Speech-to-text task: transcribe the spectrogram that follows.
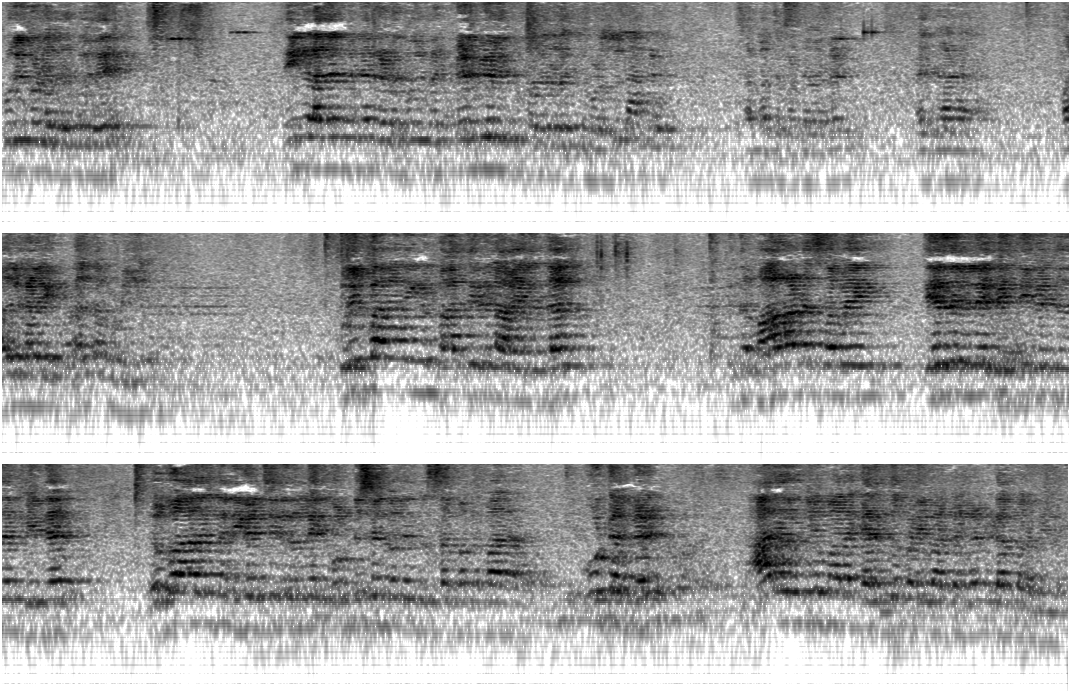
கூறிக்கொள்ள விரும்புகிறேன். நீங்கள் அதன் பின்னர் எழுப்புகிற கேள்விகளுக்கு பதிலளிக்கும் பொழுது நாங்கள் சம்பந்தப்பட்டவர்கள் அதுக்கான பதில்களை வழங்க முடியும். குறிப்பாக நீங்கள் பார்த்தீர்களாக இருந்தால் இந்த மாகாண சபை தேர்தலிலே வெற்றி பெற்றதன் பின்னர் எவ்வாறு இந்த நிகழ்ச்சிகளை கொண்டு செல்வது என்று சம்பந்தமான கூட்டங்கள் ஆரோக்கியமான கருத்து பரிமாற்றங்கள் இடம்பெறவில்லை.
